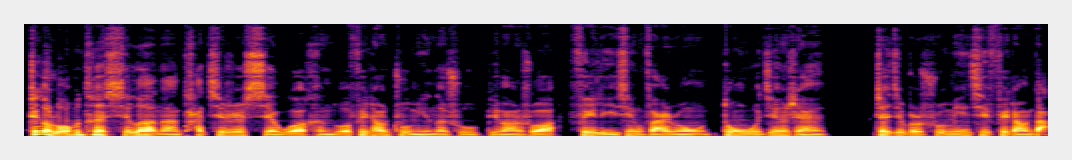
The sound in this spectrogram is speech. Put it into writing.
这个罗伯特·席勒呢，他其实写过很多非常著名的书，比方说《非理性繁荣》《动物精神》这几本书，名气非常大。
